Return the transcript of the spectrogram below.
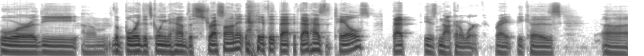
or the um, the board that's going to have the stress on it, if it that if that has the tails, that is not going to work, right? Because uh,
